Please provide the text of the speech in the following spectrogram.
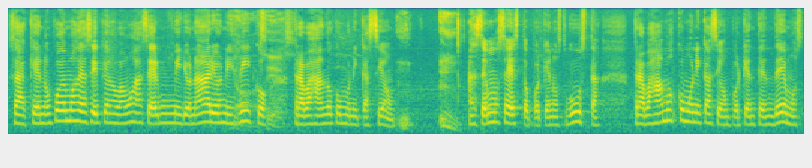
o sea, que no podemos decir que nos vamos a hacer millonarios ni ricos trabajando comunicación. Hacemos esto porque nos gusta, trabajamos comunicación porque entendemos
